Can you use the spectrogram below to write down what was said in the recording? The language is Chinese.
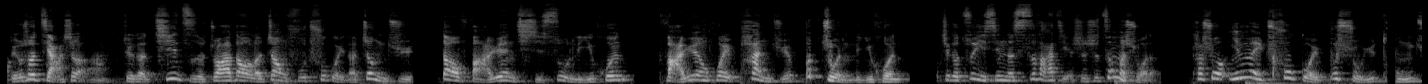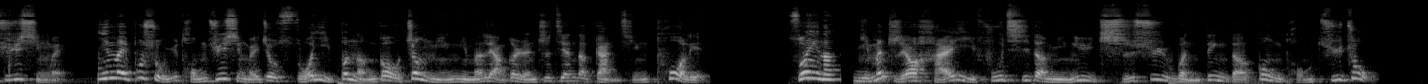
比如说，假设啊，这个妻子抓到了丈夫出轨的证据，到法院起诉离婚，法院会判决不准离婚。这个最新的司法解释是这么说的：他说，因为出轨不属于同居行为，因为不属于同居行为，就所以不能够证明你们两个人之间的感情破裂。所以呢，你们只要还以夫妻的名义持续稳定的共同居住。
